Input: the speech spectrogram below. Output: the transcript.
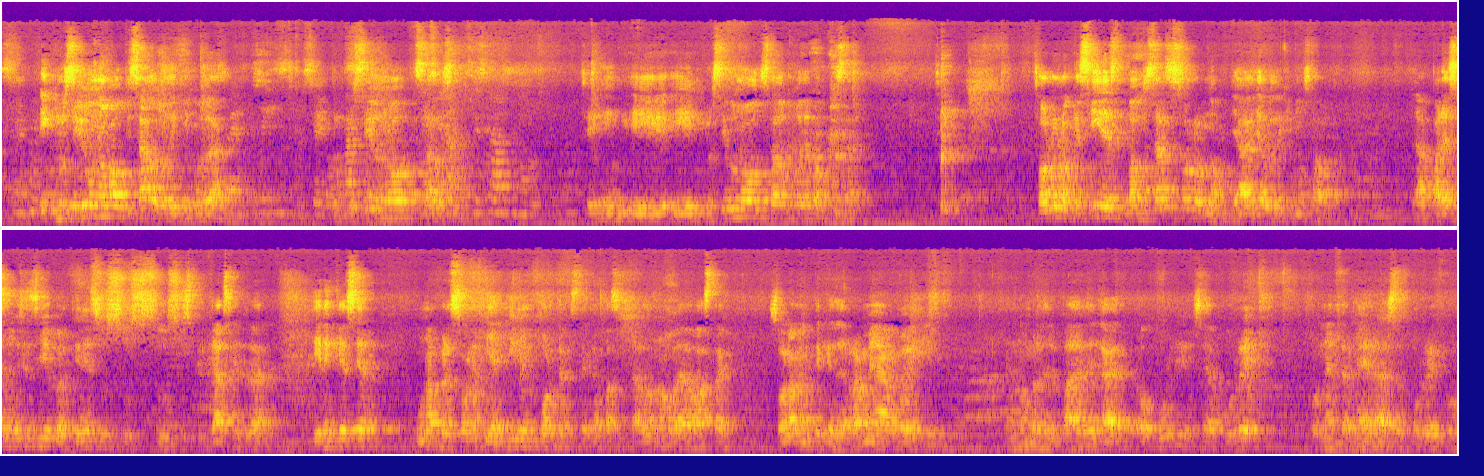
Sí. Inclusive un no bautizado, lo dijimos, ¿verdad? Sí, una Inclusive un no bautizado, sí. Sí, y, y- inclusive un no bautizado puede bautizar. ¿sí? Solo lo que sí es bautizarse, solo no, ya, ya lo dijimos ahora. Parece muy sencillo, pero tiene sus, sus, sus suspicacias, ¿verdad? Tiene que ser una persona, y aquí no importa que esté capacitado o no, ¿verdad? Basta solamente que derrame agua y en nombre del Padre. Ah, Ocurre, o sea, ocurre con enfermeras, ocurre con,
